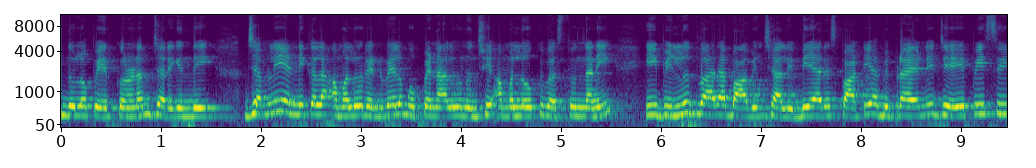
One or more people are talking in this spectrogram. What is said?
ఇందులో పేర్కొనడం జరిగింది. జమిలీ ఎన్నికల అమలు రెండు వేల ముప్పై నాలుగు నుంచి అమల్లోకి వస్తుందని ఈ బిల్లు ద్వారా భావించాలి. బీఆర్ఎస్ పార్టీ అభిప్రాయాన్ని జేఏపీసీ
